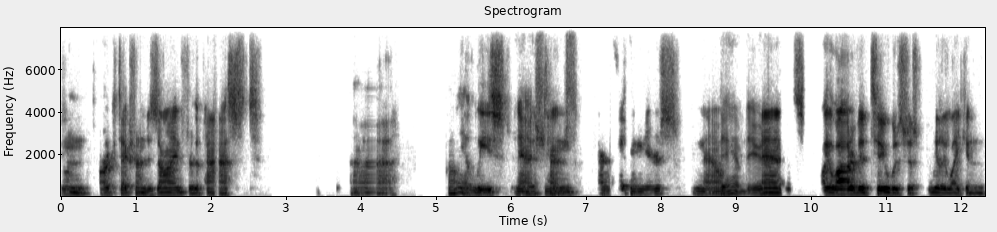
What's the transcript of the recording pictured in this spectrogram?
doing architecture and design for the past uh, probably at least yeah, 10, 10, years. 15 years now Damn, dude. and like a lot of it too was just really liking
